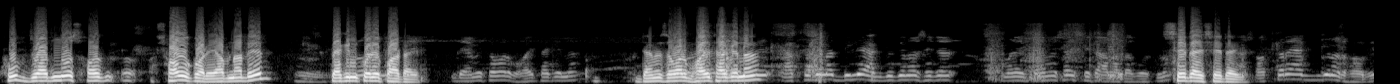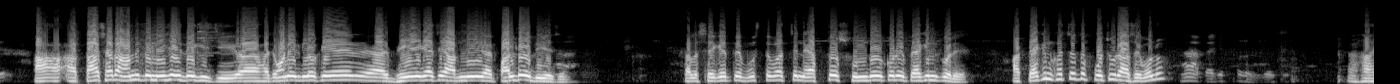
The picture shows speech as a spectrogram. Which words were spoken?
খুব যত্ন সহ- সহকারে আপনাদের প্যাকিং করে পাঠায়। ড্যামেজ হওয়ার ভয় থাকে না। ড্যামেজ হওয়ার ভয় থাকে না। একশো জনের দিলে এক দুজনের সেটা মানে ড্যামেজ হয় সেটা আলাদা প্রশ্ন। সেটাই সেটাই। হবে। আর তাছাড়া আমি তো নিজেই দেখেছি অনেক লোকের ভেঙে গেছে আপনি পাল্টেও দিয়েছেন। তাহলে সেক্ষেত্রে বুঝতে পারছেন এত সুন্দর করে প্যাকিং করে। আর প্যাকিং খরচা তো প্রচুর আসে বলো? হ্যাঁ প্যাকেট খরচ হ্যাঁ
